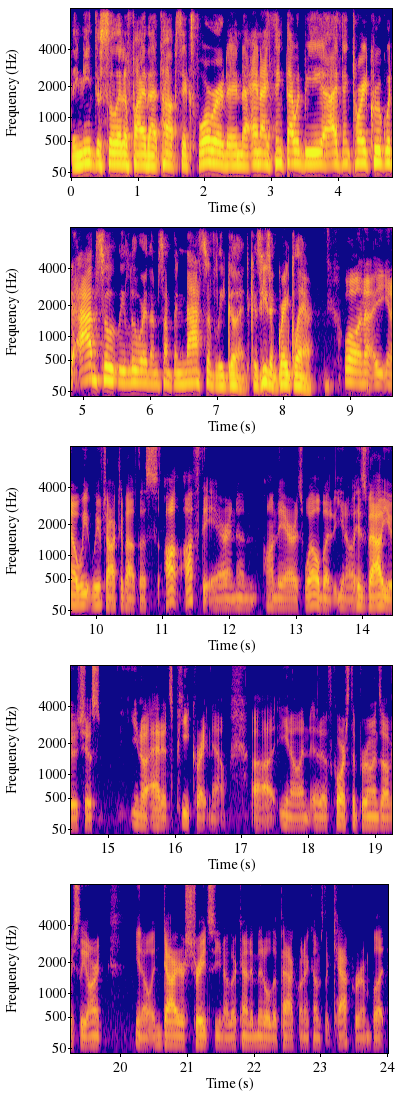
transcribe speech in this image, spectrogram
They need to solidify that top six forward, and and I think that would be. I think Torey Krug would absolutely lure them something massively good because he's a great player. Well, and I, you know, we we've talked about this off the air and, and on the air as well, but you know, his value is just you know at its peak right now. Uh, you know, and, and, of course the Bruins obviously aren't you know in dire straits. You know, they're kind of middle of the pack when it comes to cap room. But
